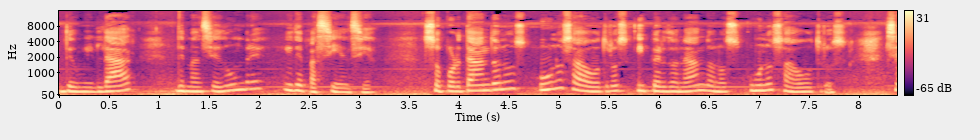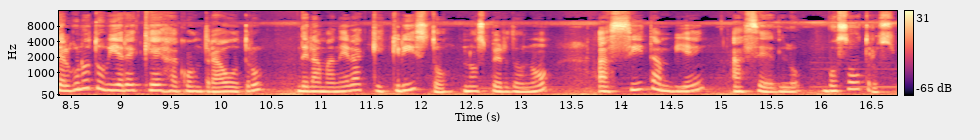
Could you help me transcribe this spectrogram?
de humildad, de mansedumbre y de paciencia, soportándonos unos a otros y perdonándonos unos a otros. Si alguno tuviere queja contra otro, de la manera que Cristo nos perdonó, así también hacedlo vosotros.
